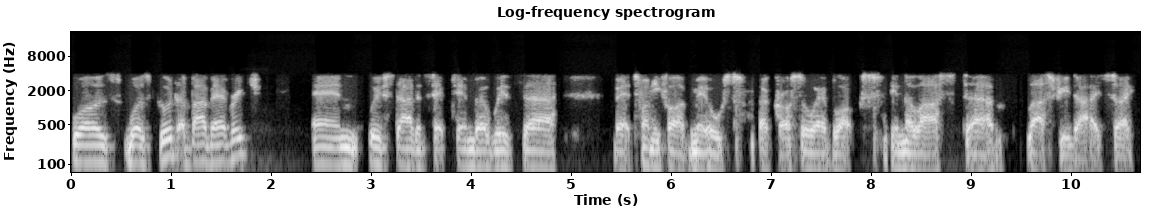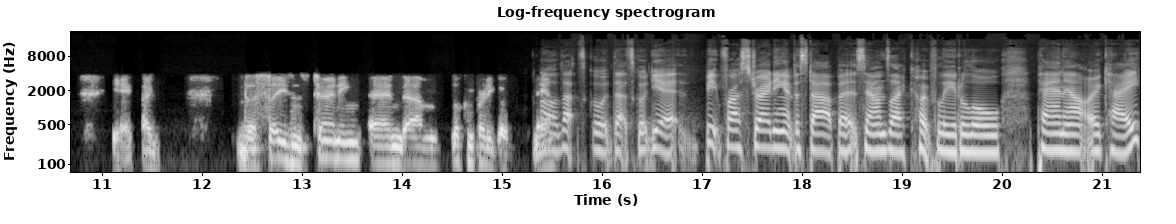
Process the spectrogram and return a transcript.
was was good, above average, and we've started September with uh, about 25 mils across all our blocks in the last um, last few days. So, yeah, the season's turning and um, looking pretty good. Now. Oh, that's good. That's good. Yeah, bit frustrating at the start, but it sounds like hopefully it'll all pan out okay.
